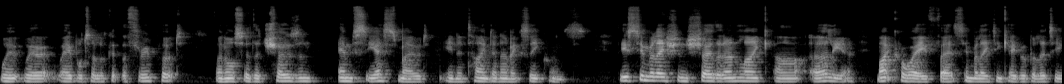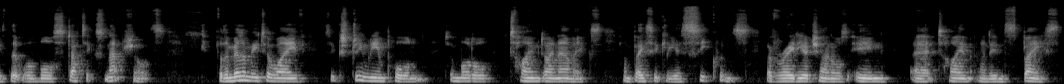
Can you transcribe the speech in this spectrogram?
we're, we're, able to look at the throughput and also the chosen MCS mode in a time dynamic sequence. These simulations show that unlike our earlier microwave uh, simulating capabilities that were more static snapshots, for the millimeter wave, it's extremely important to model time dynamics and basically a sequence of radio channels in uh, time and in space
